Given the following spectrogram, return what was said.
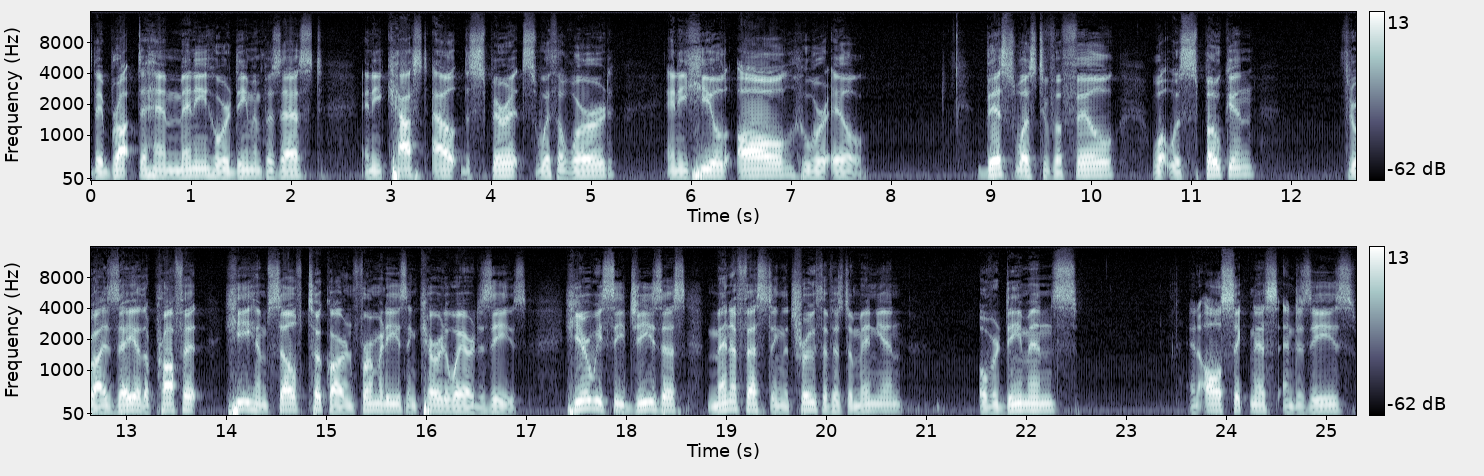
they brought to him many who were demon possessed and he cast out the spirits with a word, and he healed all who were ill. This was to fulfill what was spoken through Isaiah the prophet. He himself took our infirmities and carried away our disease. Here we see Jesus manifesting the truth of his dominion over demons and all sickness and disease.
